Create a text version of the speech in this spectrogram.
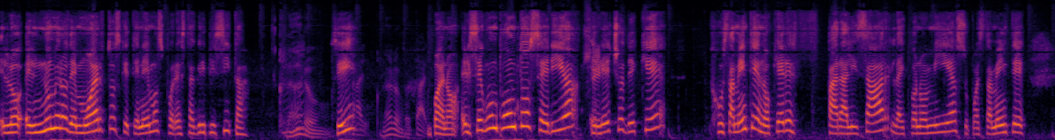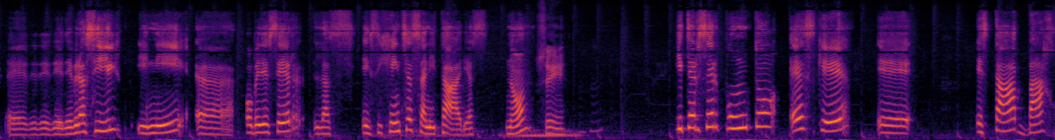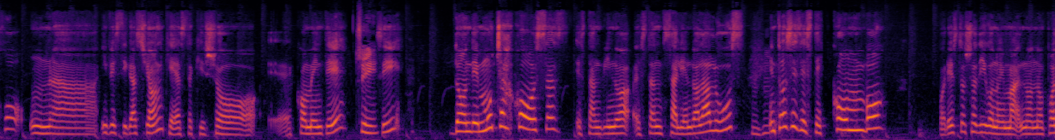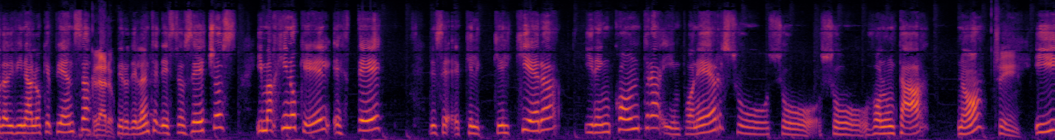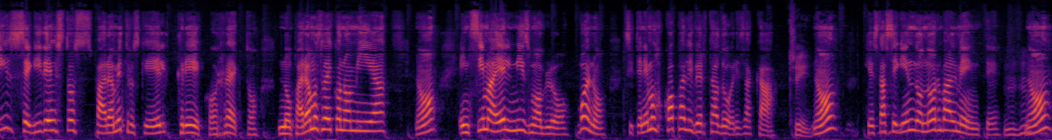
lo- el número de muertos que tenemos por esta gripecita, Claro. ¿sí? Total, Claro. total. Bueno, el segundo punto sería Sí. el hecho de que justamente no quiere paralizar la economía supuestamente eh, de, de- de- de Brasil y ni eh, obedecer las exigencias sanitarias, ¿no? Sí. Y tercer punto es que eh, está bajo una investigación, que es esta que yo comenté, Sí. ¿sí? Donde muchas cosas están, están saliendo a la luz. Entonces, este combo, por esto yo digo, no, no, no puedo adivinar lo que piensa, Claro. pero delante de estos hechos, imagino que él esté, dice, que, que él quiera ir en contra e imponer su, su, su voluntad, ¿no? Sí. y seguir estos parámetros que él cree correcto. No paramos la economía, ¿no? Encima él mismo habló, bueno, si tenemos Copa Libertadores acá, Sí. ¿no? Que está siguiendo normalmente, Ujú. ¿no?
